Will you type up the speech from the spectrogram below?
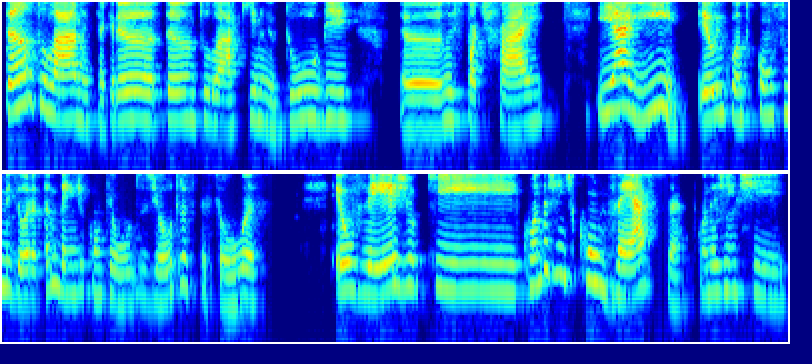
Tanto lá no Instagram, tanto lá aqui no YouTube, ah, no Spotify. E aí, eu, enquanto consumidora também de conteúdos de outras pessoas, eu vejo que quando a gente conversa, quando a gente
